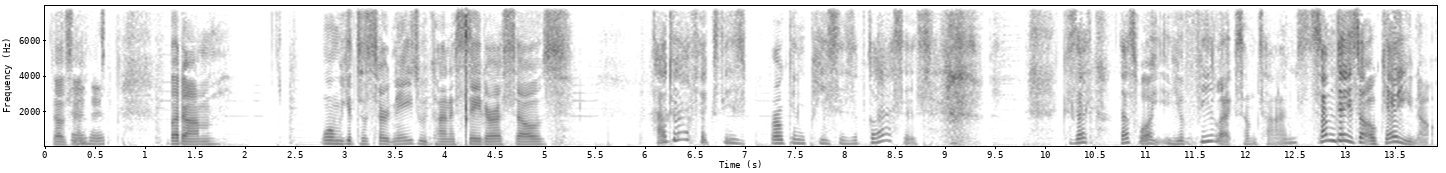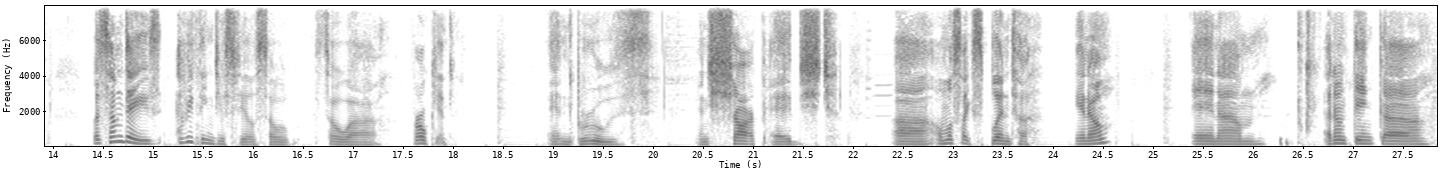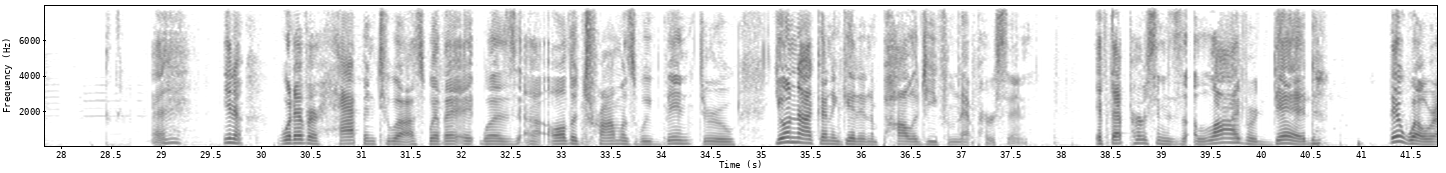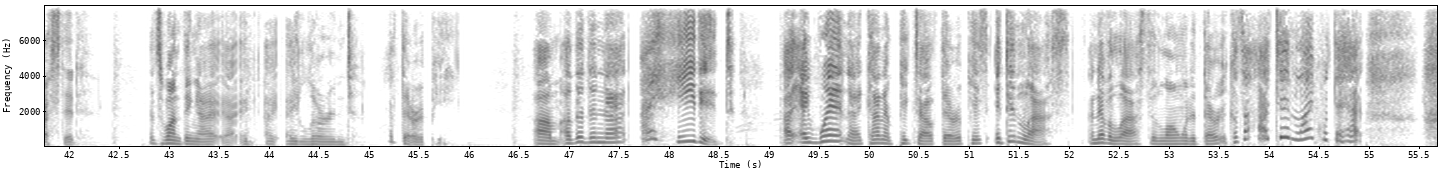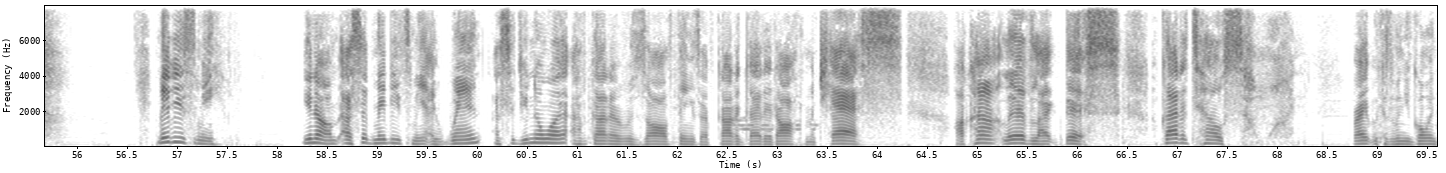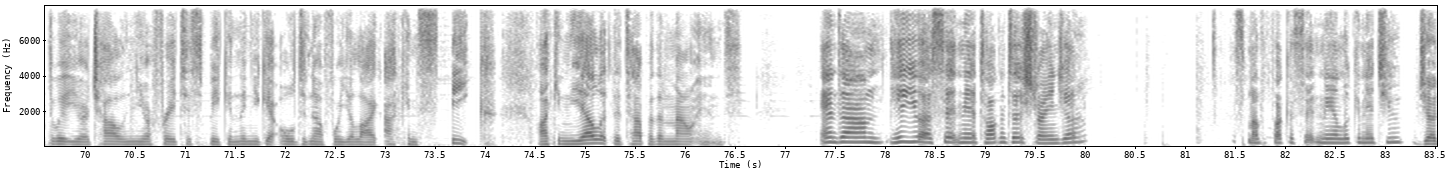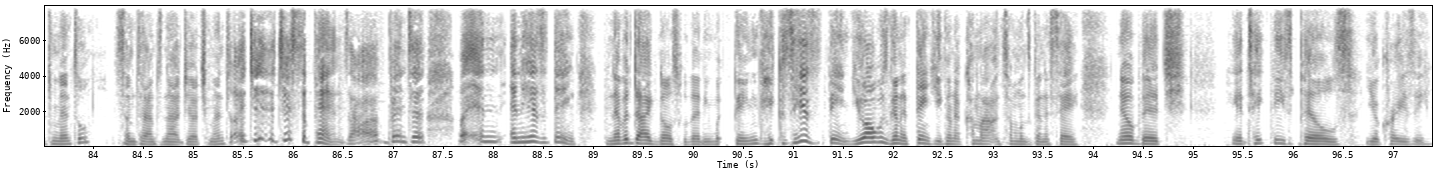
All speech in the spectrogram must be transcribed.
doesn't? Mm-hmm. But um, when we get to a certain age, we kind of say to ourselves, "How do I fix these broken pieces of glasses?" Because that's that's what you feel like sometimes. Some days are okay, you know, but some days everything just feels so so uh, broken and bruised and sharp edged uh, almost like Splinter, you know. And um, I don't think, uh, eh, you know, whatever happened to us, whether it was uh, all the traumas we've been through, you're not going to get an apology from that person. If that person is alive or dead, they're well rested. That's one thing I, I, I learned at therapy. Um, other than that, I hated. I, I went and I kind of picked out therapists. It didn't last. I never lasted long with a therapist because I, I, didn't like what they had. maybe it's me. You know, I said maybe it's me. I went. I said, you know what? I've got to resolve things. I've got to get it off my chest. I can't live like this. I've got to tell someone, right? Because when you're going through it, you're a child and you're afraid to speak, and then you get old enough where you're like, I can speak. I can yell at the top of the mountains. And um, here you are sitting there talking to a stranger. This motherfucker sitting there looking at you, judgmental. Sometimes not judgmental. It, ju- it just depends. I've been to, and and here's the thing: never diagnosed with anything. Because here's the thing: you're always gonna think you're gonna come out and someone's gonna say, "No, bitch, here, take these pills. You're crazy."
